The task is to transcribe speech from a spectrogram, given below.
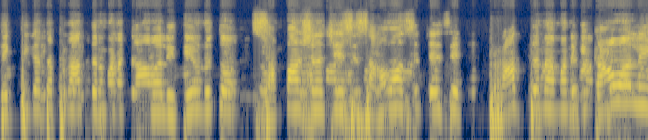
వ్యక్తిగత ప్రార్థన మనకు కావాలి. దేవునితో సంభాషణ చేసి సహవాసం చేసే ప్రార్థన మనకి కావాలి.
